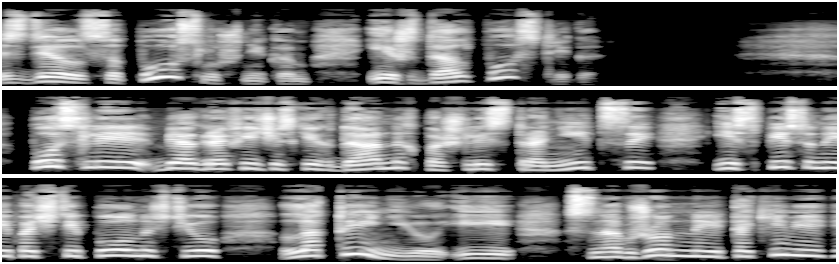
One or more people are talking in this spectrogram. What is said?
сделался послушником и ждал пострига. После биографических данных пошли страницы, исписанные почти полностью латынью и снабженные такими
